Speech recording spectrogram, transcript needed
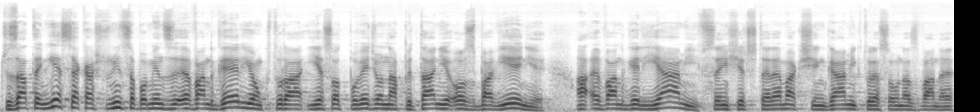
Czy zatem jest jakaś różnica pomiędzy Ewangelią, która jest odpowiedzią na pytanie o zbawienie, a Ewangeliami, w sensie czterema księgami, które są nazwane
